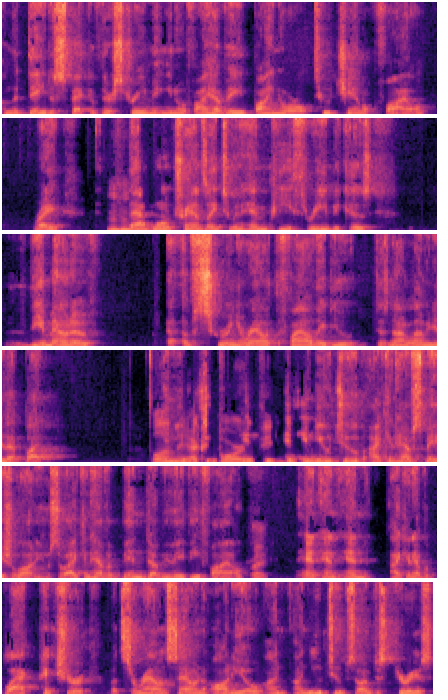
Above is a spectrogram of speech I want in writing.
on the data spec of their streaming. You know, if I have a binaural two channel file, right, mm-hmm. that won't translate to an MP3 because the amount of of screwing around with the file they do does not allow me to do that. But well, on the YouTube, export, in, in, in, YouTube, I can have spatial audio, so I can have a bin WAV file, right? And and and I can have a black picture but surround sound audio on on YouTube. So I'm just curious,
